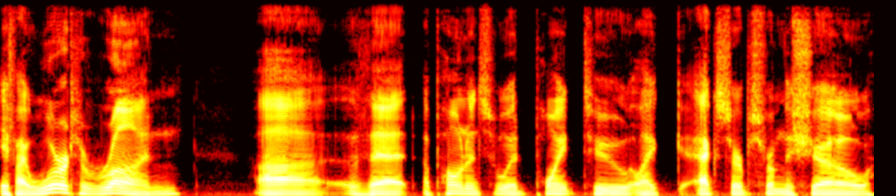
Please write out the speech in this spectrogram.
if I were to run, uh, that opponents would point to like excerpts from the show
